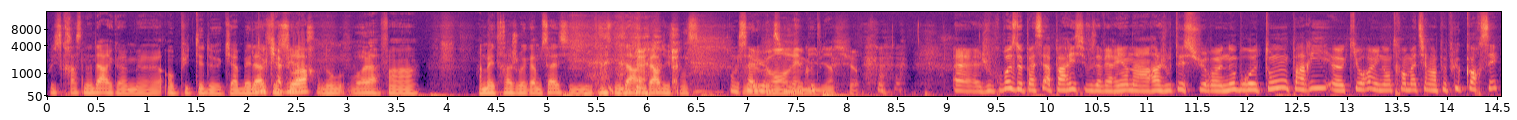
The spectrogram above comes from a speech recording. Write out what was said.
Plus Krasnodar est quand même euh, amputé de Cabella De ce Cabella. soir. Donc voilà, enfin. Un maître à jouer comme ça si Krasnodar a perdu, je pense. On le salue. le grand Rémi, bien sûr. Euh, je vous propose de passer à Paris si vous avez rien à rajouter sur euh, nos Bretons. Paris euh, qui aura une entrée en matière un peu plus corsée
